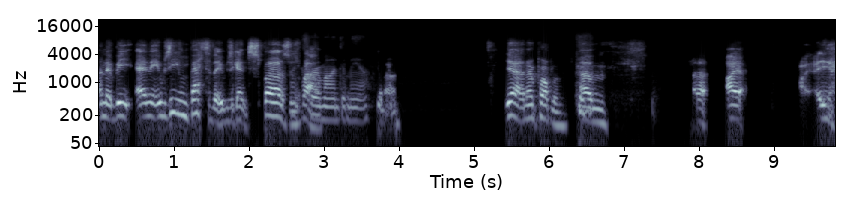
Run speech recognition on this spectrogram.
and it be and it was even better that it was against Spurs as well. for reminding me. yeah. Yeah, no problem. Um, I, I,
